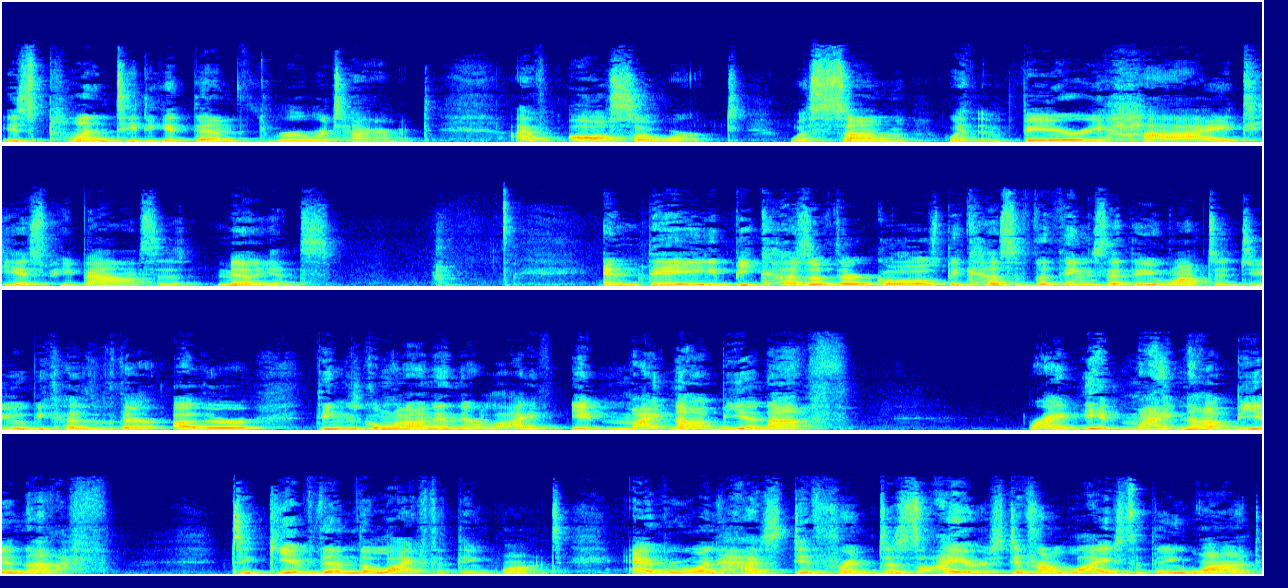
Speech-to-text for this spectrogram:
is plenty to get them through retirement. I've also worked with some with very high TSP balances, millions. And they, because of their goals, because of the things that they want to do, because of their other things going on in their life, it might not be enough, right? It might not be enough to give them the life that they want. Everyone has different desires, different lives that they want.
